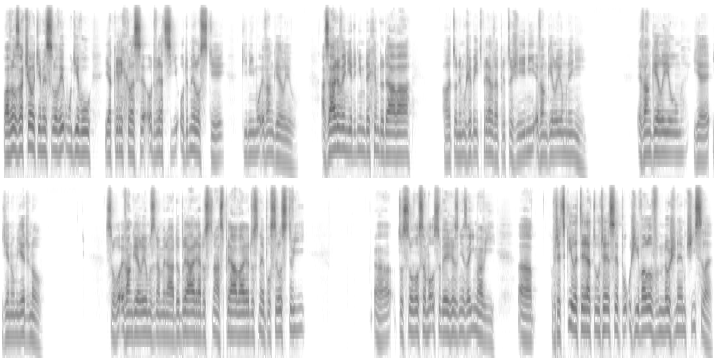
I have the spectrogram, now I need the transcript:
Pavel začal těmi slovy údivu, jak rychle se odvrací od milosti k jinému evangeliu. A zároveň jedním dechem dodává, ale to nemůže být pravda, protože jiný evangelium není. Evangelium je jenom jedno. Slovo evangelium znamená dobrá, radostná zpráva, radostné poselství. A to slovo samo o sobě je hrozně zajímavý. A v řecké literatuře se používalo v množném čísle.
